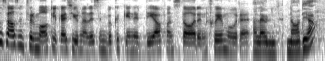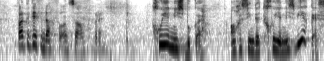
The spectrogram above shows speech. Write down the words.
gesels met vermaaklikheidsjoernalis en boekekenner Dia van Staden. Goeiemôre. Hallo Nadia. Wat het jy vandag vir ons saamgebring? Goeie nuusboeke. Aangesien dit goeie nuusweek is,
